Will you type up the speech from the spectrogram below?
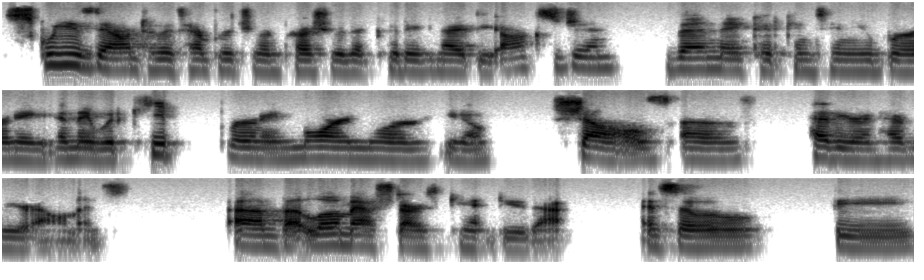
squeeze down to a temperature and pressure that could ignite the oxygen, then they could continue burning and they would keep burning more and more, you know, shells of heavier and heavier elements. Um, but low mass stars can't do that. And so the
